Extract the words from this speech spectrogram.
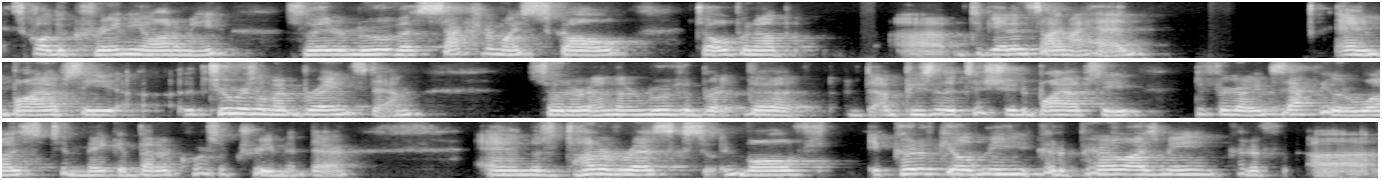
it's called a craniotomy. So they remove a section of my skull to open up, uh, to get inside my head and biopsy the tumors on my brainstem. So to, and then remove the, the a piece of the tissue to biopsy to figure out exactly what it was to make a better course of treatment there. And there's a ton of risks involved. It could have killed me, it could have paralyzed me, could have uh,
